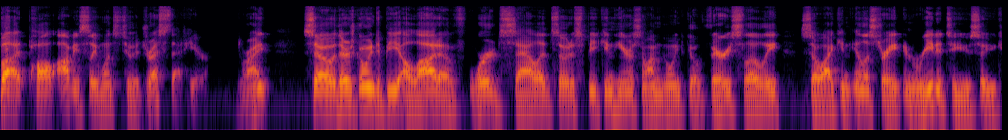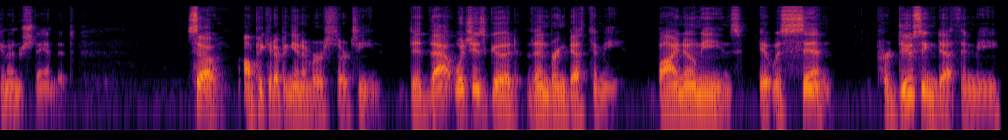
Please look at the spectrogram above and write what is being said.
But Paul obviously wants to address that here, right? So there's going to be a lot of word salad, so to speak, in here. So I'm going to go very slowly so I can illustrate and read it to you so you can understand it. So I'll pick it up again in verse 13. Did that which is good then bring death to me? By no means. It was sin producing death in me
